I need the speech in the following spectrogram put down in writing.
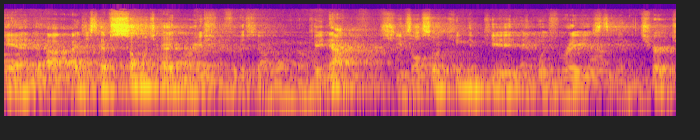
And uh, I just have so much admiration for this young woman. Okay, now she's also a kingdom kid and was raised in the church.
